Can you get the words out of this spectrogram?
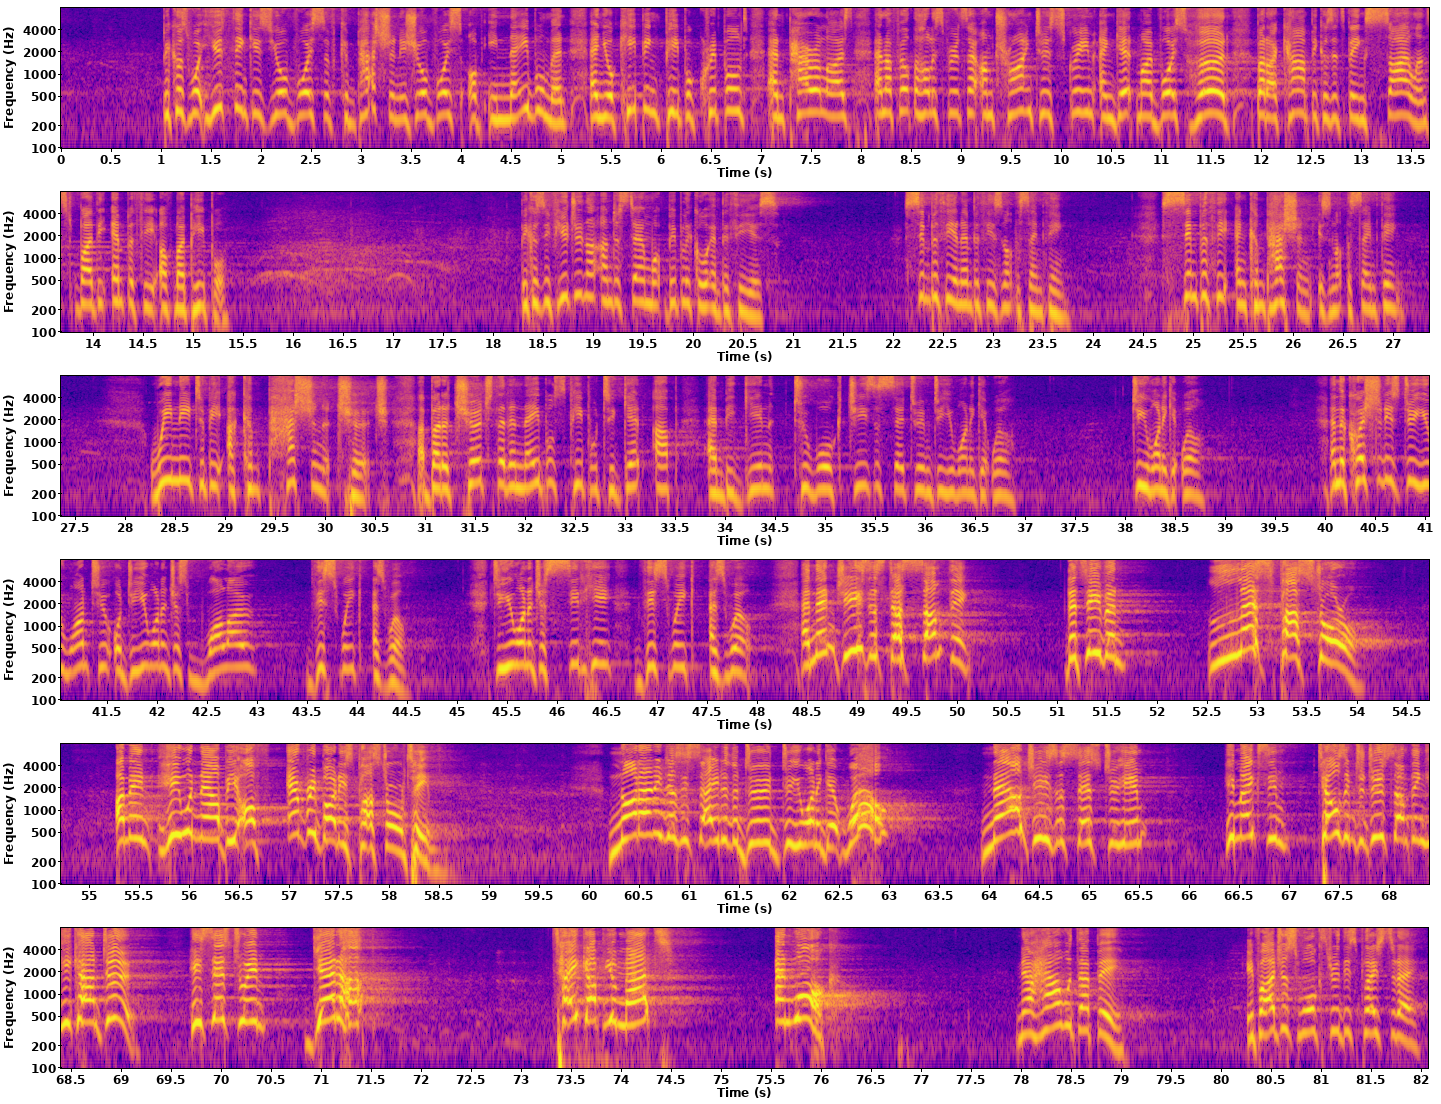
Because what you think is your voice of compassion is your voice of enablement, and you're keeping people crippled and paralyzed. And I felt the Holy Spirit say, I'm trying to scream and get my voice heard, but I can't because it's being silenced by the empathy of my people. Because if you do not understand what biblical empathy is, sympathy and empathy is not the same thing. Sympathy and compassion is not the same thing. We need to be a compassionate church, uh, but a church that enables people to get up and begin to walk. Jesus said to him, Do you want to get well? Do you want to get well? And the question is, do you want to, or do you want to just wallow this week as well? Do you want to just sit here this week as well? And then Jesus does something that's even less pastoral. I mean, he would now be off everybody's pastoral team. Not only does he say to the dude, Do you want to get well? Now Jesus says to him, He makes him, tells him to do something he can't do. He says to him, Get up, take up your mat, and walk. Now, how would that be? If I just walk through this place today,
